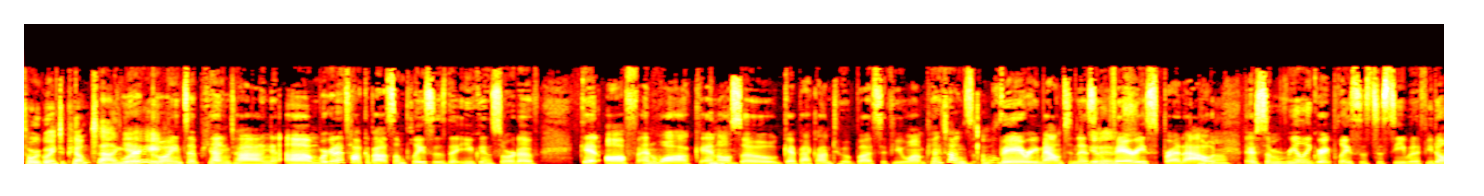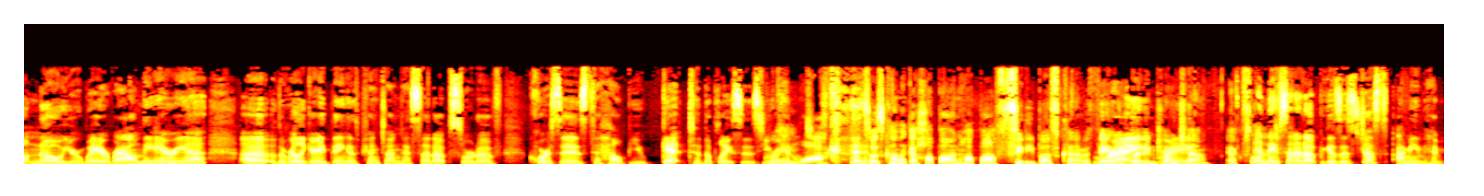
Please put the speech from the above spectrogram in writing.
So we're going to Pyeongchang. We're Yay. going to Pyeongchang. Um, we're going to talk about some places that you can sort of get off and walk and Mm-hmm. also get back onto a bus if you want. Pyeongchang's very mountainous Oh. It and is. very spread out. Uh-huh. There's some really great places to see, but if you don't know your way around Mm-hmm. the area, uh, the really great thing is Pyeongchang has set up sort of courses to help you get to the places you Great. can walk. so it's kind of like a hop on, hop off city bus kind of a thing, but in Right, right. Pyeongchang. Excellent. And they've set it up because it's just, I mean, have,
